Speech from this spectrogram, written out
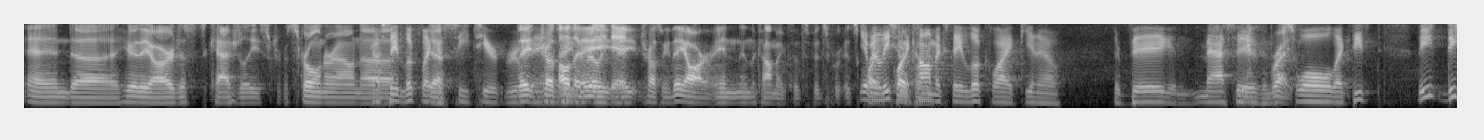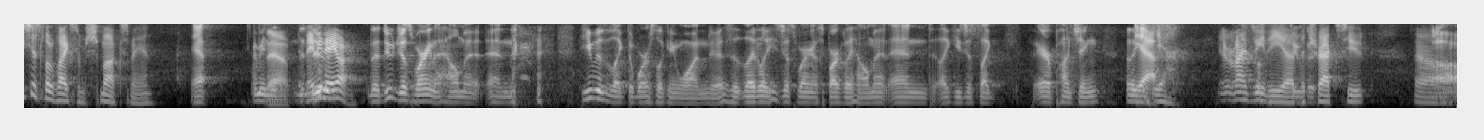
Yeah. And uh, here they are, just casually sc- scrolling around. Uh, Gosh, they look like yeah. a C tier group. They man. trust Oh, me. they really did. trust me. They are in, in the comics. It's it's it's Yeah, quite, but at least in the funny. comics, they look like you know they're big and massive Yeah, and right. swole. Like these, these, these just look like some schmucks, man. yep I mean, Yeah. the, the Maybe dude, they are. The dude just wearing the helmet, and he was like the worst looking one. Is it literally he's just wearing a sparkly helmet, and like he's just like air punching. Like, Yeah. Yeah, it reminds So me of the uh, the tracksuit um, Oh,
